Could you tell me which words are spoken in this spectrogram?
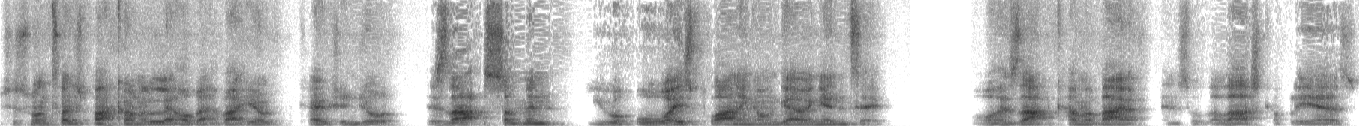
just want to touch back on a little bit about your coaching, Jordan. Is that something you were always planning on going into, or has that come about in sort of the last couple of years?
